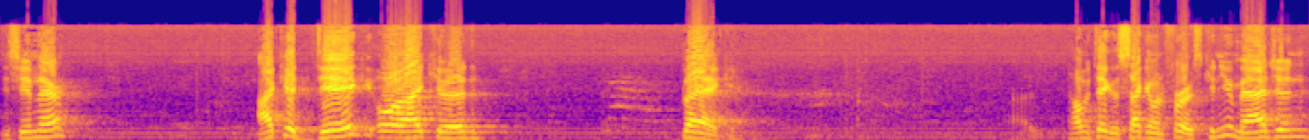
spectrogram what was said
You see him there? I could dig or I could beg. How about we take the second one first? Can you imagine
